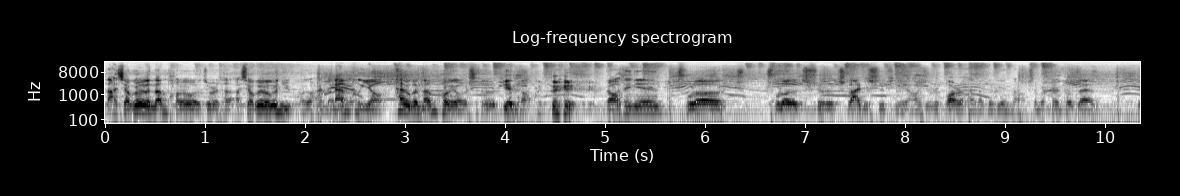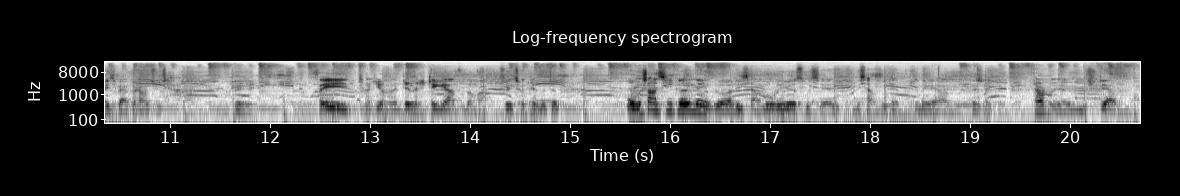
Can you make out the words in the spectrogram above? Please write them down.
啊，小哥有个男朋友，就是他，啊小哥有个女朋友还是男朋友，他有个男朋友是他的电脑。对，然后天天除了除了吃吃垃圾食品，然后就是抱着他那个电脑，什么事儿都在维基百科上去查。对，所以程序员们真的是这个样子的吗？所以程序员的真，我们上期跟那个理想录了音乐速写，理想明显不是那个样子对。对对对，他说同学，你是这样的吗？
